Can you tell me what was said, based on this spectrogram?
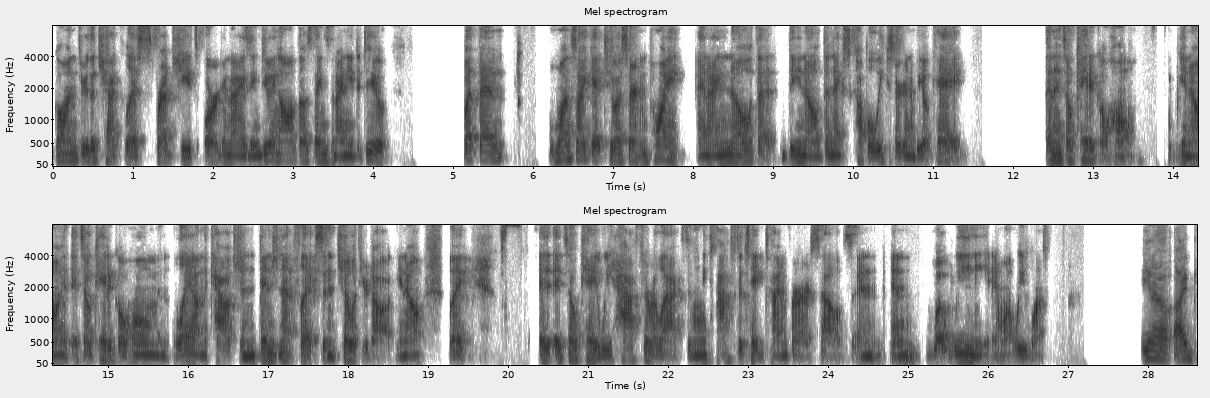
going through the checklist, spreadsheets, organizing, doing all of those things that I need to do. But then once I get to a certain point and I know that, you know, the next couple weeks are going to be okay, then it's okay to go home. You know, it, it's okay to go home and lay on the couch and binge Netflix and chill with your dog, you know, like it, it's okay. We have to relax and we have to take time for ourselves and, and what we need and what we want. You know, I'd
